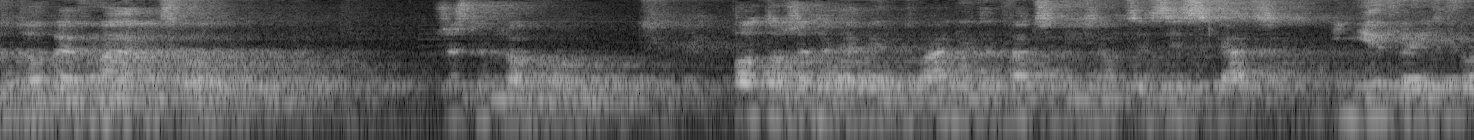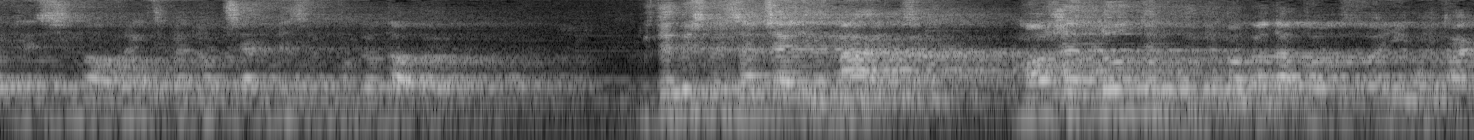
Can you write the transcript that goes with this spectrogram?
budowę w marcu roku, po to, żeby ewentualnie te 2-3 miesiące zyskać i nie wejść w okres zimowy, gdzie będą przerwy zwykł pogodowe. Gdybyśmy zaczęli w marcu, może w lutym, gdyby pogoda pozwoliła, tak?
